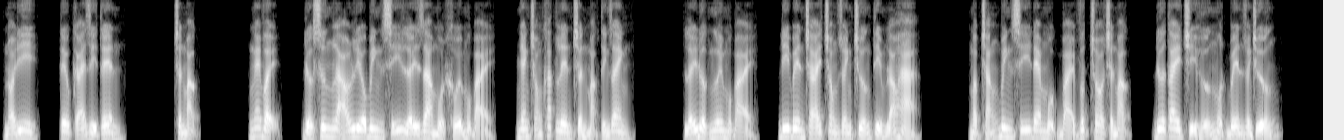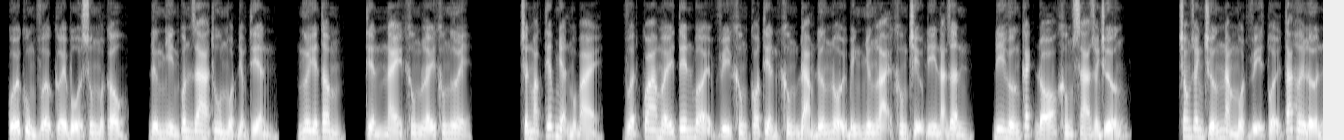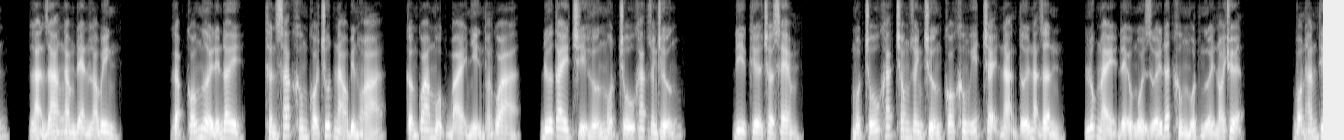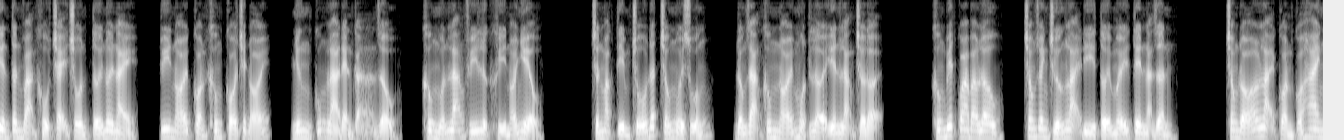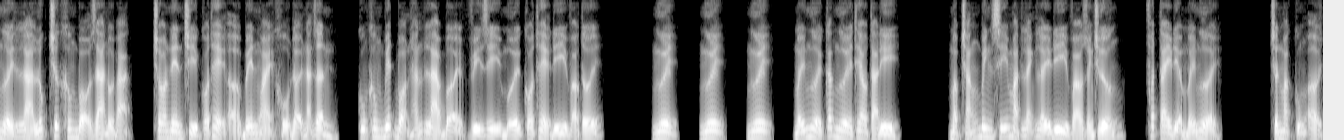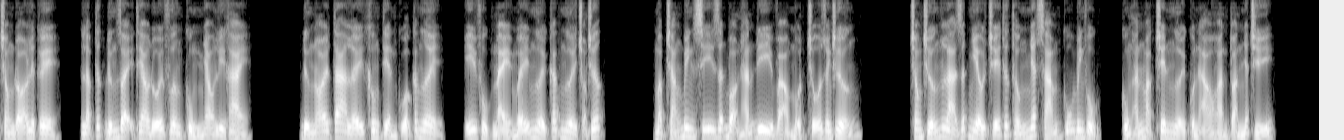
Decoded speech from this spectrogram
Nói đi, kêu cái gì tên? Trần mặc. Ngay vậy, được xưng lão liêu binh sĩ lấy ra một khối một bài, nhanh chóng khắc lên trần mặc tính danh. Lấy được ngươi một bài, đi bên trái trong doanh trướng tìm lão hà. Mập trắng binh sĩ đem một bài vứt cho trần mặc, đưa tay chỉ hướng một bên doanh trướng. Cuối cùng vừa cười bổ sung một câu, đừng nhìn quân gia thu một điểm tiền, ngươi yên tâm, tiền này không lấy không ngươi trần mặc tiếp nhận một bài, vượt qua mấy tên bởi vì không có tiền không đảm đương nổi binh nhưng lại không chịu đi nạn dân, đi hướng cách đó không xa doanh trướng. Trong doanh trướng nằm một vị tuổi tác hơi lớn, làn da ngăm đen lão binh. Gặp có người đến đây, thân xác không có chút nào biến hóa, cầm qua một bài nhìn thoáng qua, đưa tay chỉ hướng một chỗ khác doanh trướng. Đi kia cho xem. Một chỗ khác trong doanh trướng có không ít chạy nạn tới nạn dân, lúc này đều ngồi dưới đất không một người nói chuyện. Bọn hắn thiên tân vạn khổ chạy trốn tới nơi này, tuy nói còn không có chết đói, nhưng cũng là đèn cạn dầu, không muốn lãng phí lực khí nói nhiều. Trần mặc tìm chỗ đất chống ngồi xuống đồng dạng không nói một lời yên lặng chờ đợi. Không biết qua bao lâu, trong doanh trướng lại đi tới mấy tên nạn dân. Trong đó lại còn có hai người là lúc trước không bỏ ra nổi bạc, cho nên chỉ có thể ở bên ngoài khổ đợi nạn dân, cũng không biết bọn hắn là bởi vì gì mới có thể đi vào tới. Ngươi ngươi ngươi, mấy người các ngươi theo ta đi. Mập trắng binh sĩ mặt lạnh lấy đi vào doanh trướng, phất tay điểm mấy người. Trần mặc cũng ở trong đó liệt kê, lập tức đứng dậy theo đối phương cùng nhau ly khai. Đừng nói ta lấy không tiền của các ngươi, y phục này mấy người các ngươi chọn trước. Mập trắng binh sĩ dẫn bọn hắn đi vào một chỗ doanh trướng trong trướng là rất nhiều chế thức thống nhất sám cũ binh phục, cùng hắn mặc trên người quần áo hoàn toàn nhất trí.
